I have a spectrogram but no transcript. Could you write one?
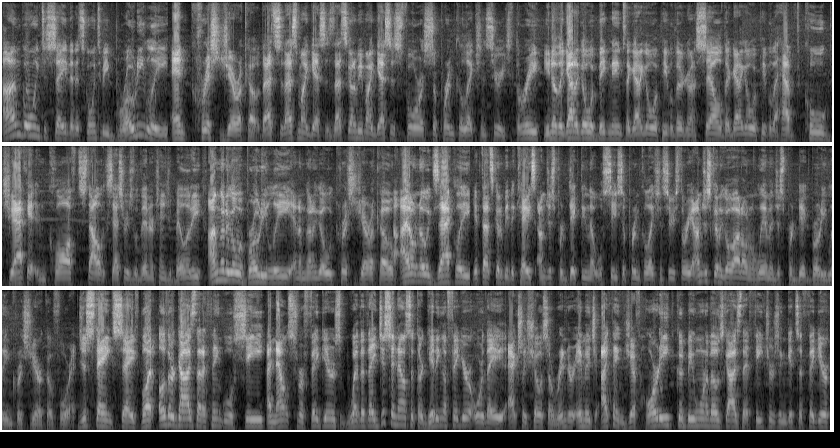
I'm going to say that it's going to be Brodie Lee and Chris Jericho. That's, that's my guesses. That's going to be my guesses for Supreme Collection Series 3. You know, they got to go with big names. They got to go with people that are going to sell. They got to go with people that have cool jacket and cloth style accessories with interchangeability. I'm going to go with Brodie Lee, and I'm going to go with Chris Jericho. I don't know exactly if that's going to be the case. I'm just predicting that we'll see Supreme Collection Series 3. I'm just going to go out on a limb and just predict Brodie Lee and Chris Jericho for it. Just staying safe. But other guys that I think we'll see announced for figures, whether they just announce that they're getting a figure or they actually show us a render image, I think Jeff Hardy could be one of those guys that features and gets a figure.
